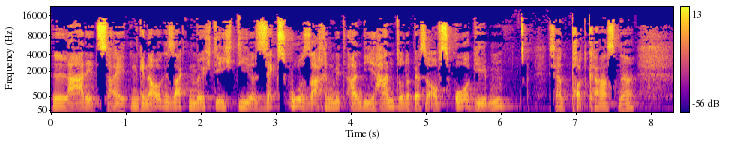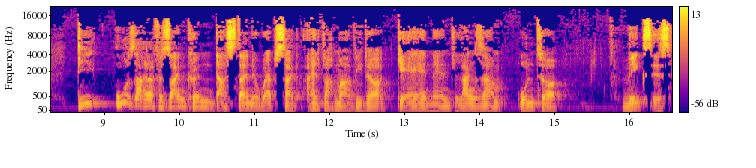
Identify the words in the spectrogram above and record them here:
Ladezeiten. Genauer gesagt möchte ich dir sechs Ursachen mit an die Hand oder besser aufs Ohr geben. Ist ja ein Podcast, ne? Die Ursache dafür sein können, dass deine Website einfach mal wieder gähnend langsam unter Wegs ist.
